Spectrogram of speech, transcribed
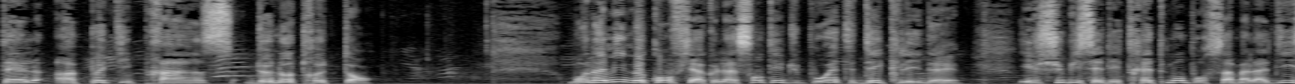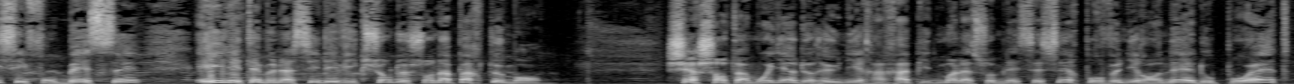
tel un petit prince de notre temps. Mon ami me confia que la santé du poète déclinait. Il subissait des traitements pour sa maladie, ses fonds baissaient et il était menacé d'éviction de son appartement. Cherchant un moyen de réunir rapidement la somme nécessaire pour venir en aide au poète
